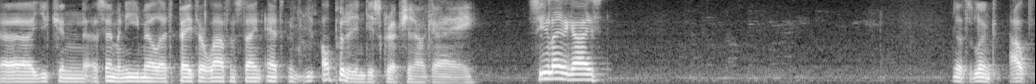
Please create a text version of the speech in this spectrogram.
Uh, you can uh, send me an email at Peter Latenstein at. I'll put it in description, okay? See you later, guys. That's Lunk out.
